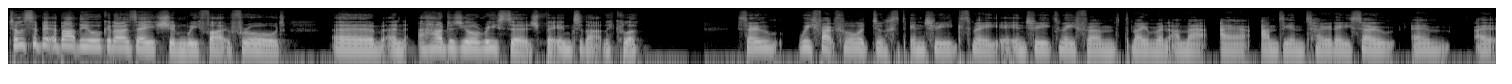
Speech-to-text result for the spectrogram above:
tell us a bit about the organisation We Fight Fraud, um, and how does your research fit into that, Nicola? So We Fight Fraud just intrigues me. It intrigues me from the moment I met uh, Andy and Tony. So um, I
